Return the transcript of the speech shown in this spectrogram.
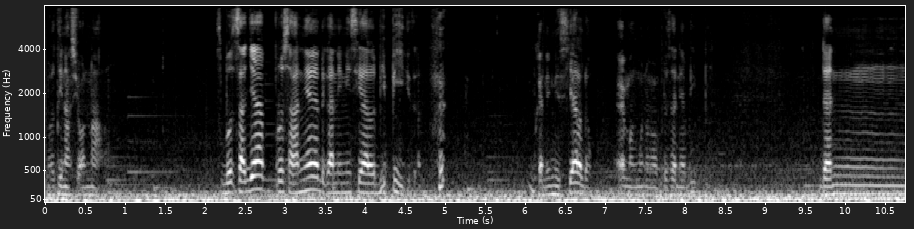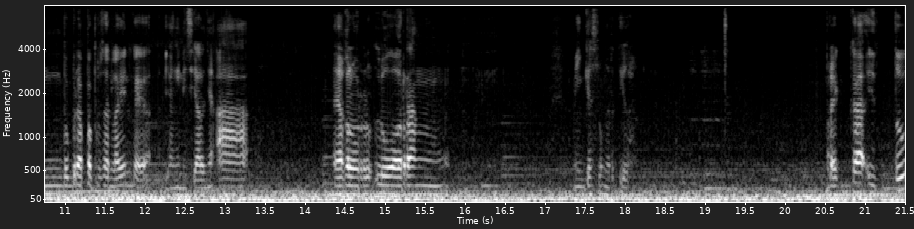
Multinasional. Sebut saja perusahaannya dengan inisial BP gitu. Bukan inisial dong emang nama perusahaannya BP dan beberapa perusahaan lain kayak yang inisialnya A ya kalau lu orang migas lu ngerti lah. Mereka itu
